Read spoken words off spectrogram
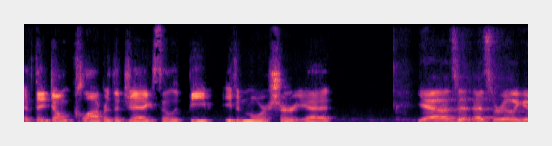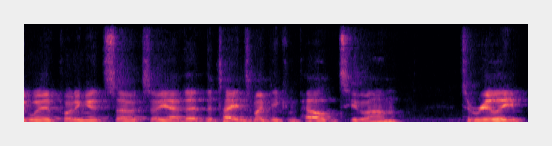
if they don't clobber the Jags, they'll be even more sure yet. Yeah, that's a, that's a really good way of putting it. So so yeah, the, the Titans might be compelled to um to really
